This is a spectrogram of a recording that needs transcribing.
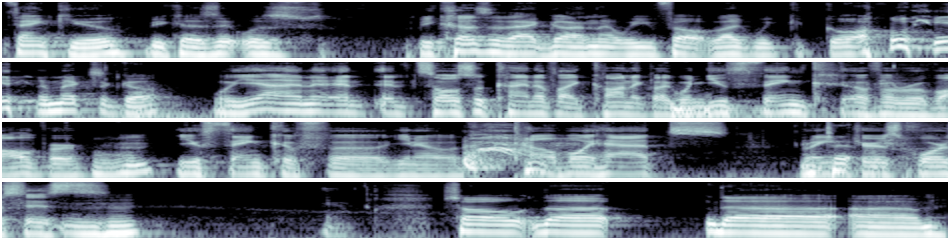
"Thank you," because it was because of that gun that we felt like we could go all the way into Mexico. Well, yeah, and, and it's also kind of iconic. Like when you think of a revolver, Mm-hmm. you think of uh, you know cowboy hats, rangers, horses. Mm-hmm. So the the um,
